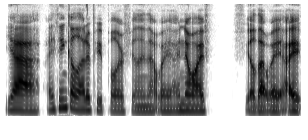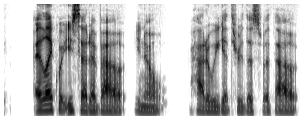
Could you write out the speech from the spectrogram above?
Yeah, I think a lot of people are feeling that way. I know I feel that way. I I like what you said about, you know, how do we get through this without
